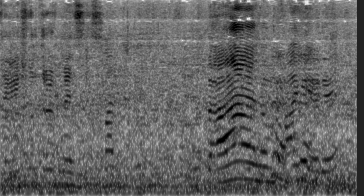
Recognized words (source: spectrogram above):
Seguís otros meses. Ah, no me va a ¿eh?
